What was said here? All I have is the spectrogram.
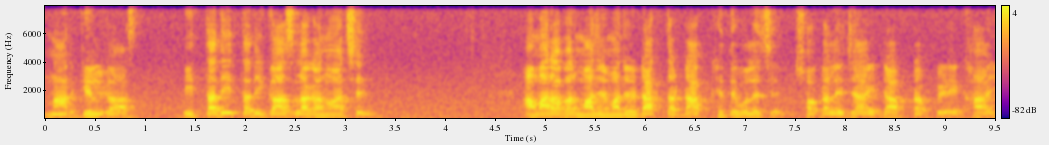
নারকেল গাছ, ইত্যাদি ইত্যাদি গাছ লাগানো আছে। আমার আবার মাঝে মাঝে ডাক্তার ডাব খেতে বলেছে, সকালে যাই, ডাব টাব পেড়ে খাই।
